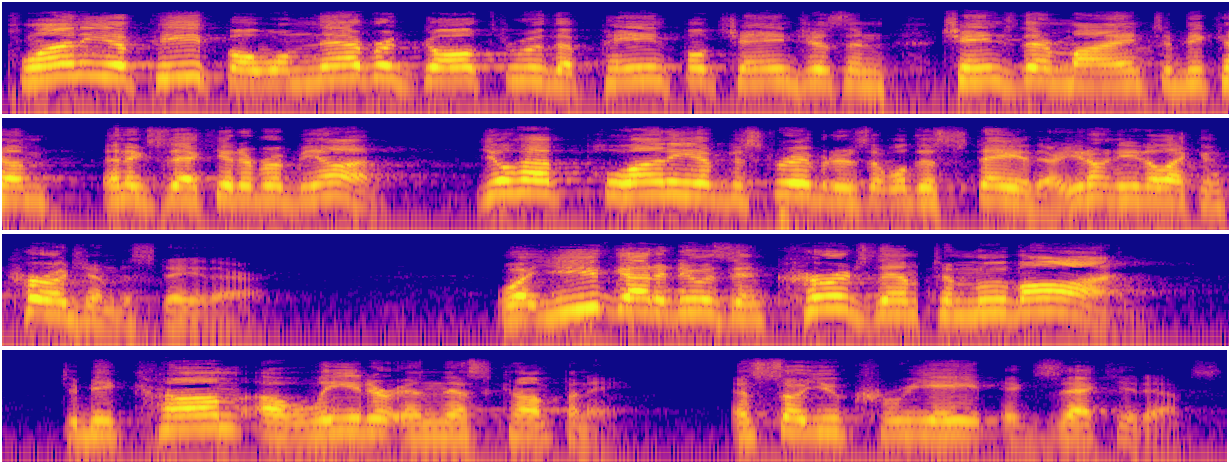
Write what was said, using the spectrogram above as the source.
Plenty of people will never go through the painful changes and change their mind to become an executive or beyond. You'll have plenty of distributors that will just stay there. You don't need to like encourage them to stay there. What you've got to do is encourage them to move on, to become a leader in this company. And so you create executives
